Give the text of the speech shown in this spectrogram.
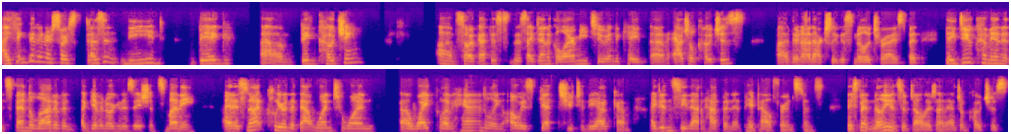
I think that InnerSource doesn't need big, um, big coaching. Um, so I've got this this identical army to indicate um, agile coaches. Uh, they're not actually this militarized, but they do come in and spend a lot of a, a given organization's money, and it's not clear that that one-to-one uh, white glove handling always gets you to the outcome. I didn't see that happen at PayPal, for instance. They spent millions of dollars on agile coaches,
